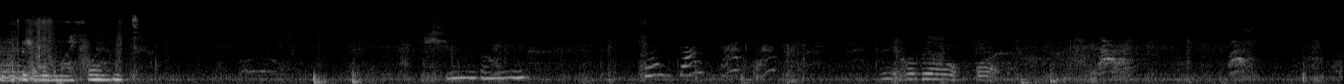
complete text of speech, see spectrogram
I'll be going to my friend. Shoes on. What? I'll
